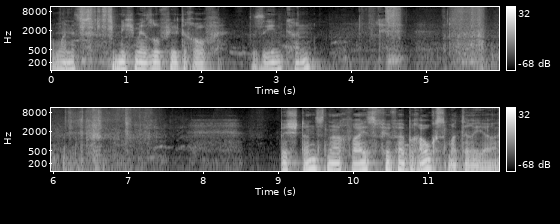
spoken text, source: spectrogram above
wo man jetzt nicht mehr so viel drauf sehen kann. Bestandsnachweis für Verbrauchsmaterial.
